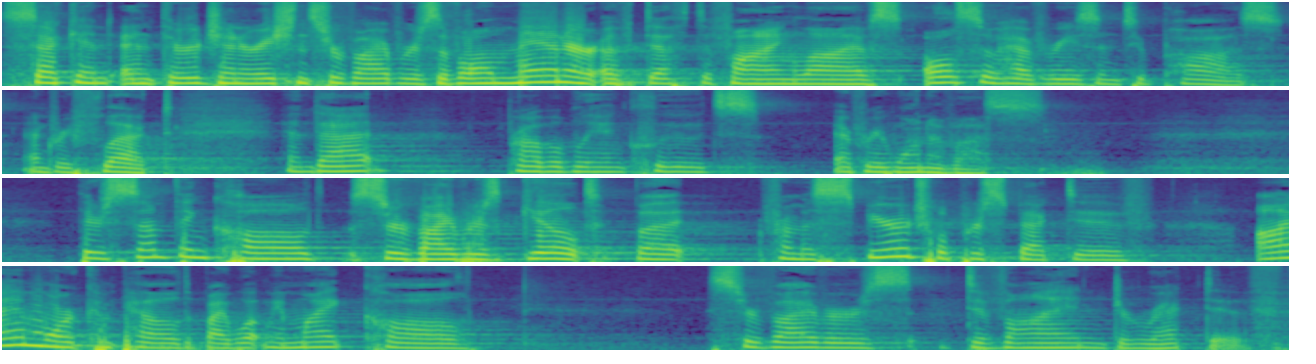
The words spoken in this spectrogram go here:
Second and third generation survivors of all manner of death defying lives also have reason to pause and reflect, and that probably includes every one of us. There's something called survivor's guilt, but from a spiritual perspective, I am more compelled by what we might call survivor's divine directive.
